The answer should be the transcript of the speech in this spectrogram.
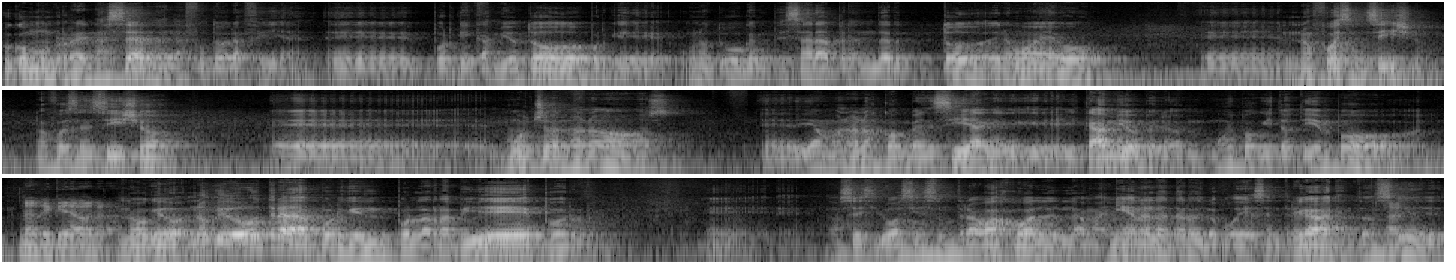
fue como un renacer de la fotografía, eh, porque cambió todo, porque uno tuvo que empezar a aprender todo de nuevo. Eh, no fue sencillo, no fue sencillo. Eh, mucho no nos, digamos, no nos convencía que, el cambio, pero en muy poquito tiempo... No te queda otra. No quedó, no quedó otra porque por la rapidez, por... no sé, si vos hacías un trabajo a la mañana, a la tarde lo podías entregar, entonces...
